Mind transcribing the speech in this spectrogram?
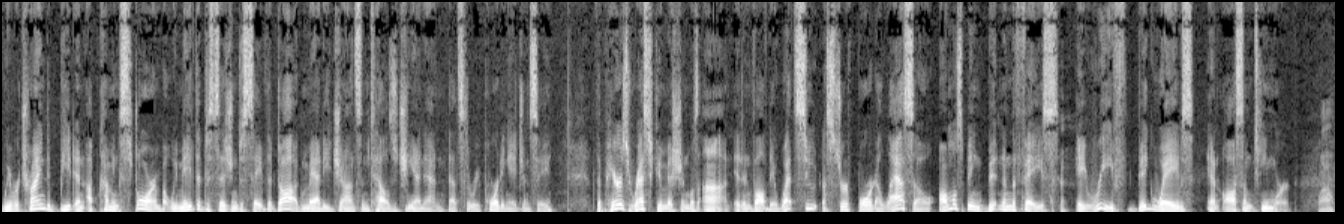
We were trying to beat an upcoming storm, but we made the decision to save the dog, Maddie Johnson tells GNN. That's the reporting agency. The pair's rescue mission was on. It involved a wetsuit, a surfboard, a lasso, almost being bitten in the face, a reef, big waves, and awesome teamwork. Wow.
